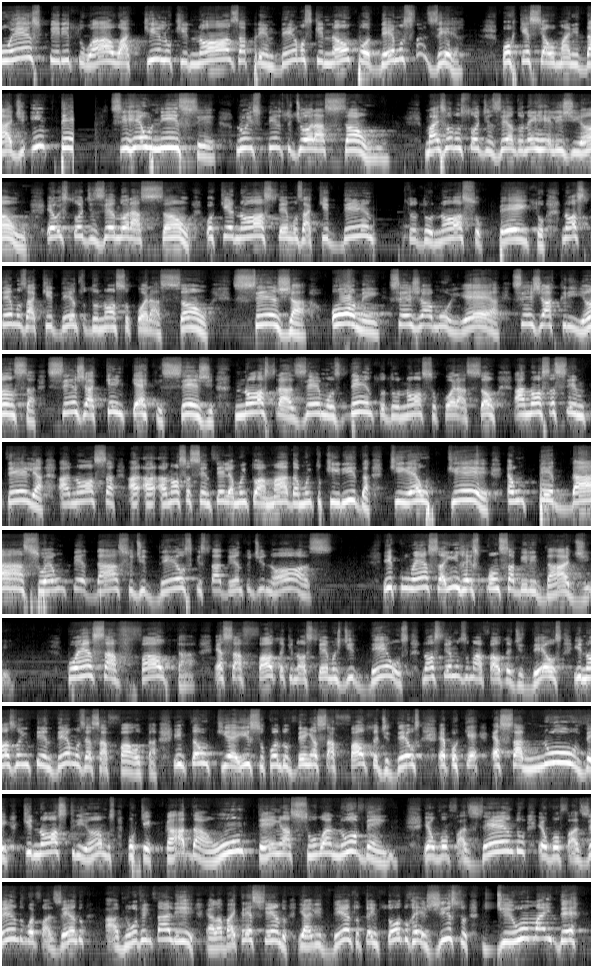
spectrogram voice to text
O espiritual, aquilo que nós aprendemos que não podemos fazer. Porque se a humanidade inteira se reunisse no espírito de oração, mas eu não estou dizendo nem religião, eu estou dizendo oração, porque nós temos aqui dentro do nosso peito, nós temos aqui dentro do nosso coração, seja homem, seja mulher, seja criança, seja quem quer que seja, nós trazemos dentro do nosso coração a nossa centelha, a nossa, a, a nossa centelha muito amada, muito querida, que é o quê? É um pedaço, é um pedaço de Deus que está dentro de nós. E com essa irresponsabilidade, com essa falta, essa falta que nós temos de Deus, nós temos uma falta de Deus e nós não entendemos essa falta. Então, o que é isso? Quando vem essa falta de Deus, é porque essa nuvem que nós criamos, porque cada um tem a sua nuvem. Eu vou fazendo, eu vou fazendo, vou fazendo, a nuvem está ali, ela vai crescendo, e ali dentro tem todo o registro de uma ideia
